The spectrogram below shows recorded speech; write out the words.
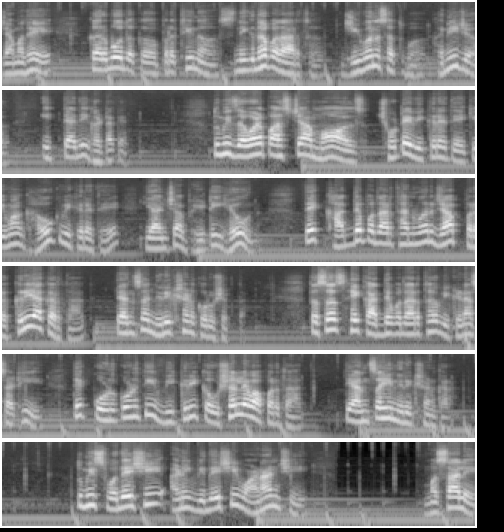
ज्यामध्ये कर्बोदक प्रथिनं स्निग्ध पदार्थ जीवनसत्व खनिज इत्यादी घटक आहेत. तुम्ही जवळपासच्या मॉल्स छोटे विक्रेते किंवा घाऊक विक्रेते यांच्या भेटी घेऊन ते खाद्यपदार्थांवर ज्या प्रक्रिया करतात त्यांचं निरीक्षण करू शकता. तसंच हे खाद्यपदार्थ विकण्यासाठी ते कोणकोणती विक्री कौशल्य वापरतात त्यांचंही निरीक्षण करा. तुम्ही स्वदेशी आणि विदेशी वाणांची मसाले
